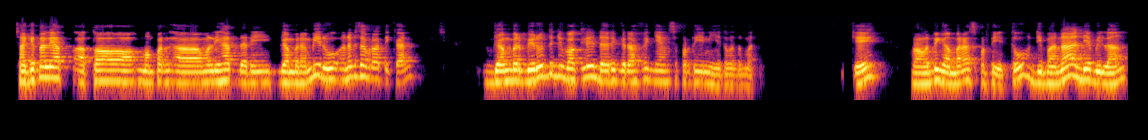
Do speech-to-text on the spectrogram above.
Saat kita lihat atau memper, uh, melihat dari gambar yang biru, Anda bisa perhatikan gambar biru itu diwakili dari grafik yang seperti ini, teman-teman. Oke, kurang lebih gambarnya seperti itu, di mana dia bilang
